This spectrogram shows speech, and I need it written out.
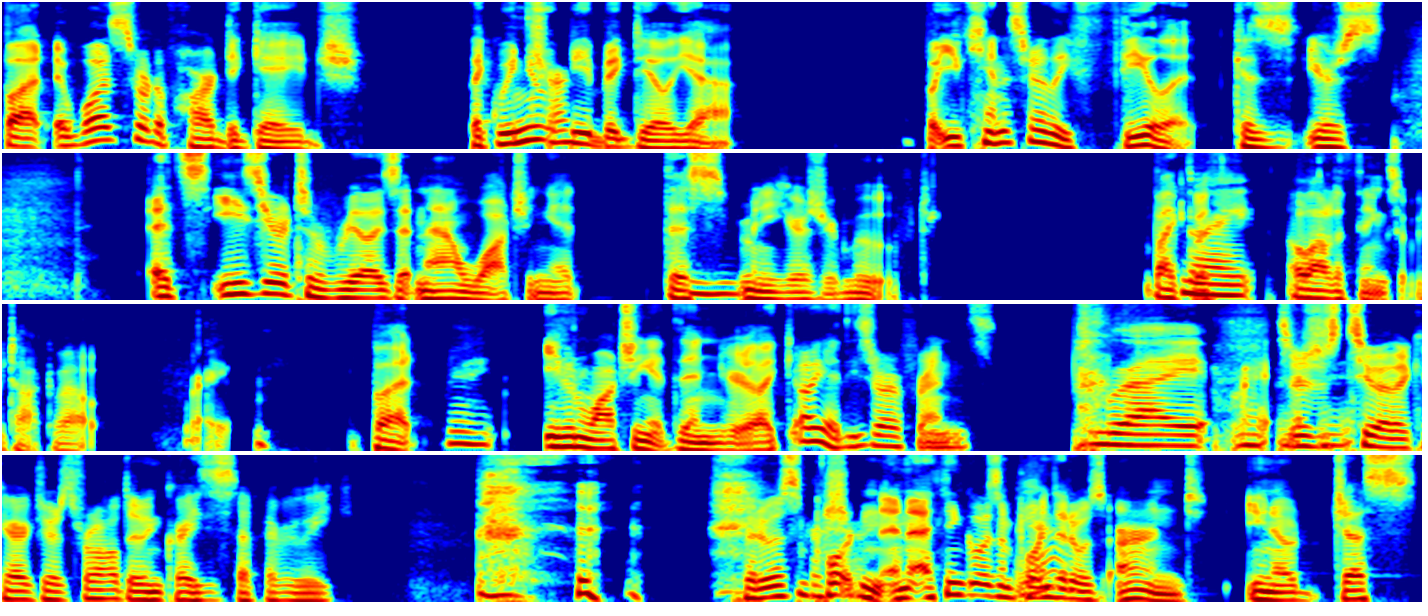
but it was sort of hard to gauge. Like we knew Sure. it'd be a big deal, yeah, but you can't necessarily feel it because you're. It's easier to realize it now watching it this Mhm. many years removed, like with Right. a lot of things that we talk about. Right. But Right. even watching it, then you're like, oh yeah, these are our friends. Right. Right. There's just two other characters. We're all doing crazy stuff every week. But it was For sure. important, and I think it was important Yeah. that it was earned. You know, just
